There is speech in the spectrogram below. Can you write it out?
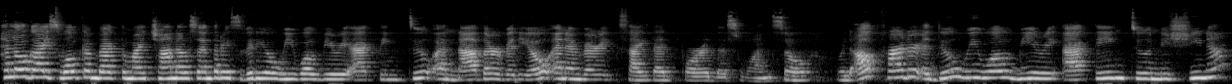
Hello guys! Welcome back to my channel. So in today's video, we will be reacting to another video and I'm very excited for this one. So without further ado, we will be reacting to Nishina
